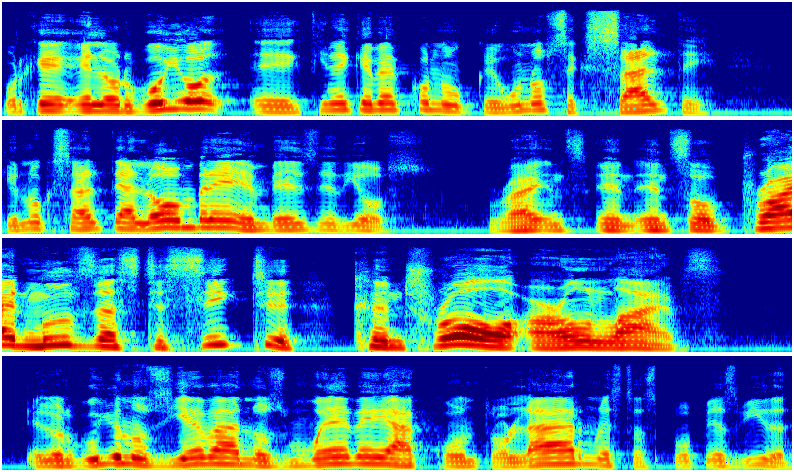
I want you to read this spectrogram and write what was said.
Porque el orgullo eh, tiene que ver con que uno se exalte, que uno exalte al hombre en vez de Dios. Right? And, and, and so pride moves us to seek to control our own lives. El orgullo nos lleva, nos mueve a controlar nuestras propias vidas.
